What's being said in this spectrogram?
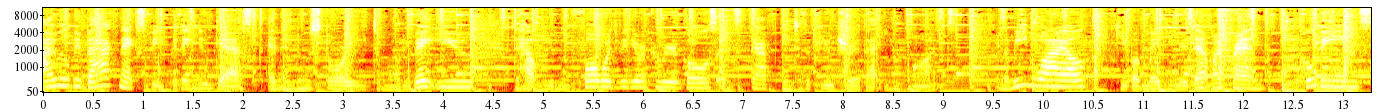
I will be back next week with a new guest and a new story to motivate you, to help you move forward with your career goals and step into the future that you want. In the meanwhile, keep on making your dent, my friend. Cool beans!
